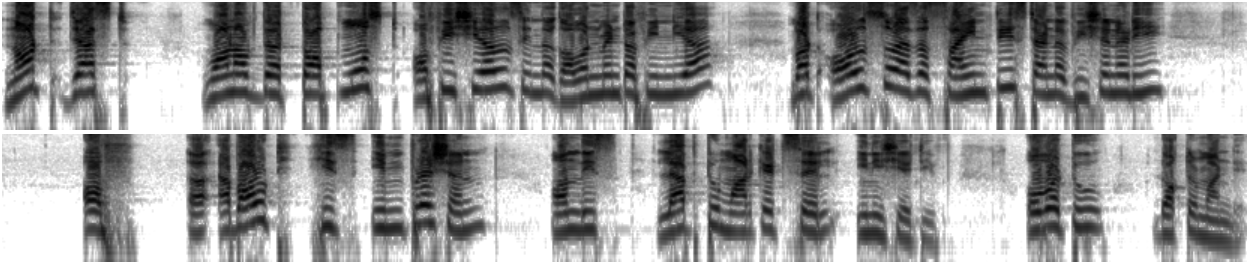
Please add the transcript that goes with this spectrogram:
not just one of the topmost officials in the government of India, but also as a scientist and a visionary of uh, about his impression on this lab to market cell initiative. Over to Dr. Mande.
